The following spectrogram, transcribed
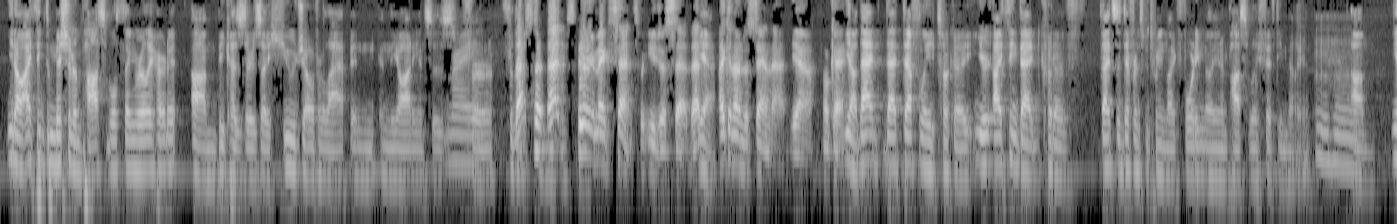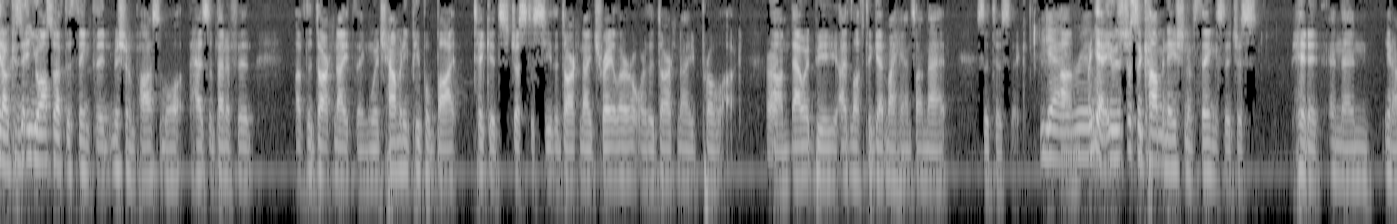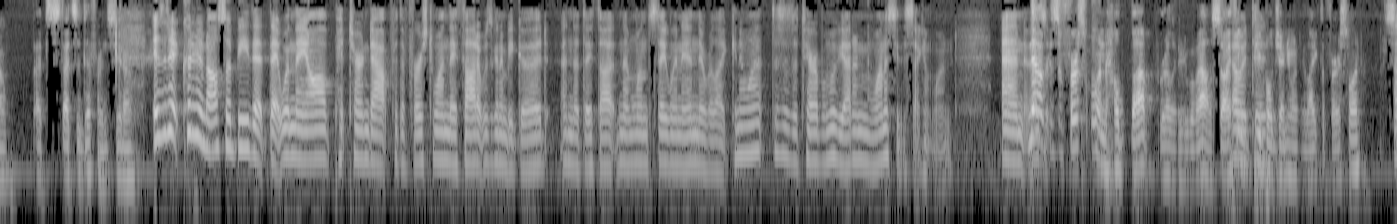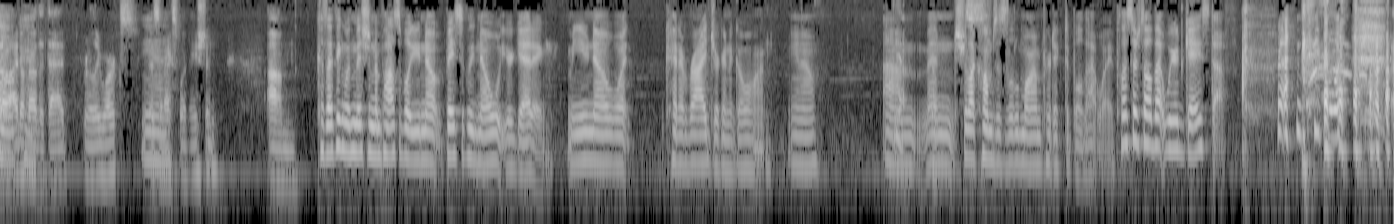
you know, I think the Mission Impossible thing really hurt it um, because there's a huge overlap in, in the audiences Right. for for That's those that movies. theory makes sense. What you just said. That Yeah. I can understand that. Yeah. Okay. you know that that definitely took a. You're, I think that could have. That's the difference between like 40 million and possibly 50 million. Um, you know, because you also have to think that Mission Impossible has the benefit of the Dark Knight thing. Which how many people bought tickets just to see the Dark Knight trailer or the Dark Knight prologue? Right. Um, that would be. I'd love to get my hands on that statistic. Yeah, Um, really. But yeah, it was just a combination of things that just hit it, and then you know that's that's the difference. You know. Isn't it? Couldn't it also be that, that when they all p- turned out for the first one, they thought it was going to be good, and that they thought, and then once they went in, they were like, you know what, this is a terrible movie. I don't even want to see the second one. And No, because the first one held up really well. So I Oh, think it did? people genuinely like the first one. So Oh, I don't know that that really works as an explanation. Um, because I think with Mission Impossible, you know, basically know what you're getting. I mean, you know what kind of ride you're going to go on. You know, um, and Sherlock Holmes is a little more unpredictable that way. Plus, there's all that weird gay stuff. People, are,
